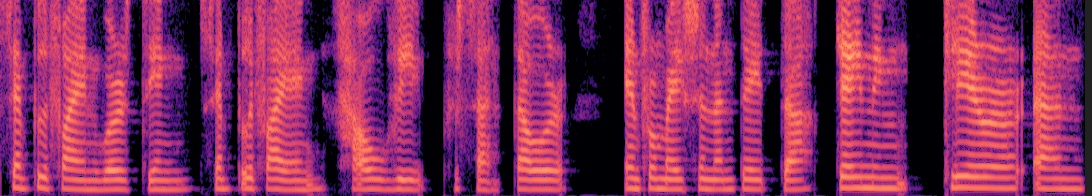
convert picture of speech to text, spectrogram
simplifying wording, simplifying how we present our information and data, gaining clearer and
